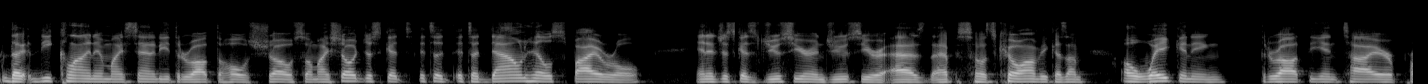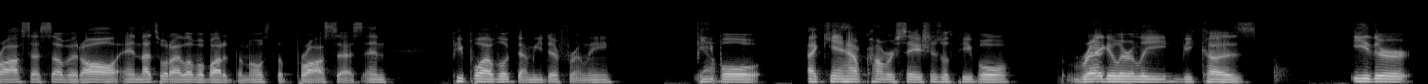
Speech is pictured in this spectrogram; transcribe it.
the decline in my sanity throughout the whole show. So my show just gets it's a it's a downhill spiral and it just gets juicier and juicier as the episodes go on because I'm awakening throughout the entire process of it all and that's what I love about it the most the process and people have looked at me differently Yeah. people I can't have conversations with people regularly because either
